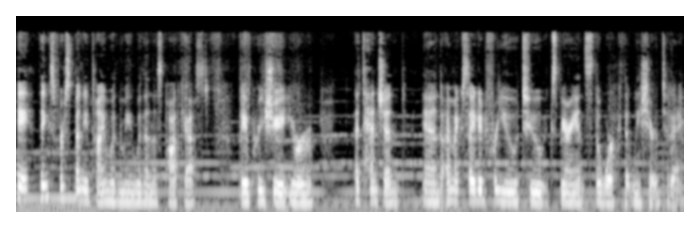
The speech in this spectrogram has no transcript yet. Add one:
Hey, thanks for spending time with me within this podcast. I appreciate your attention and I'm excited for you to experience the work that we shared today.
